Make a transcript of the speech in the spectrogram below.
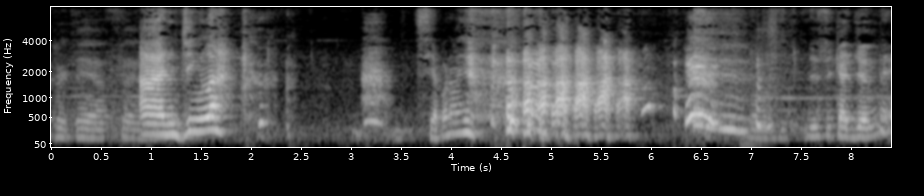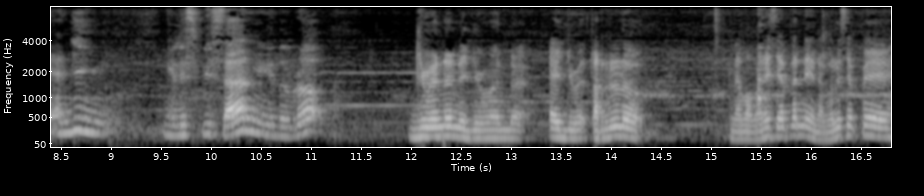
Rekayasa. anjing lah siapa namanya Jessica Jen teh anjing ngelis pisan gitu bro Gimana nih gimana? Eh gimana? Tar dulu. Nama mana siapa nih? Nama lu siapa?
